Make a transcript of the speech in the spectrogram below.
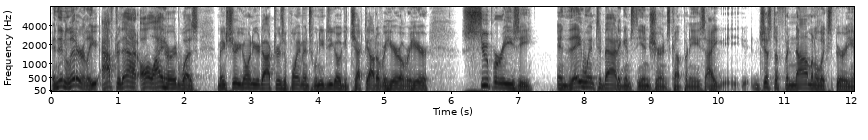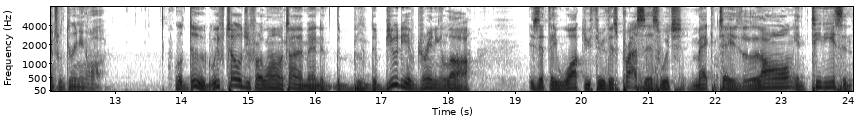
And then literally after that, all I heard was make sure you're going to your doctor's appointments. We need you to go get checked out over here, over here. Super easy. And they went to bat against the insurance companies. I just a phenomenal experience with Greening Law. Well, dude, we've told you for a long time, man. The the, the beauty of Greening Law is that they walk you through this process, which Matt can tell you is long and tedious and,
